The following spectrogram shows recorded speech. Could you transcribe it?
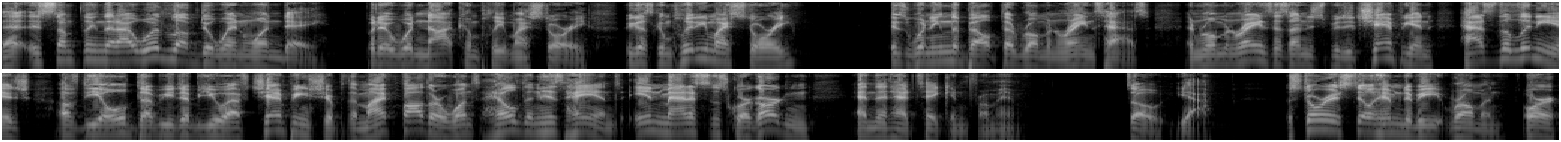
That is something that I would love to win one day, but it would not complete my story because completing my story is winning the belt that Roman Reigns has. And Roman Reigns, as undisputed champion, has the lineage of the old WWF championship that my father once held in his hands in Madison Square Garden and then had taken from him. So, yeah, the story is still him to beat Roman or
